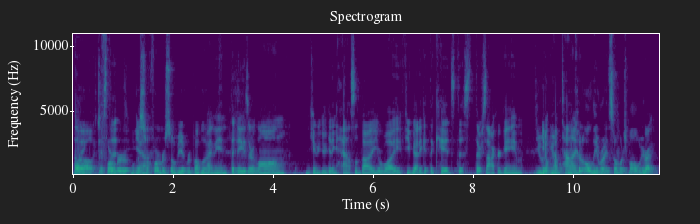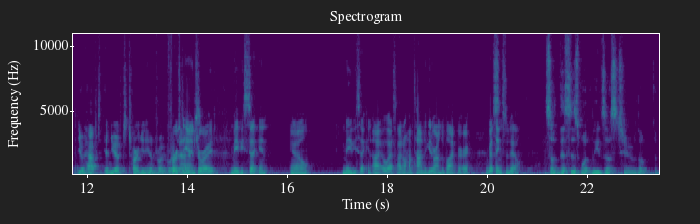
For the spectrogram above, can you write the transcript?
like Oh, the former that- yeah. former Soviet republic, I mean, the days are long. You're you're getting hassled by your wife. You've got to get the kids this their soccer game. You, don't have time. You can only write so much malware. Right. You have to, and you have to target Android. First. Android, maybe second. You know, maybe second iOS. I don't have time to get around to BlackBerry. We've got things to do. So this is what leads us to the, the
